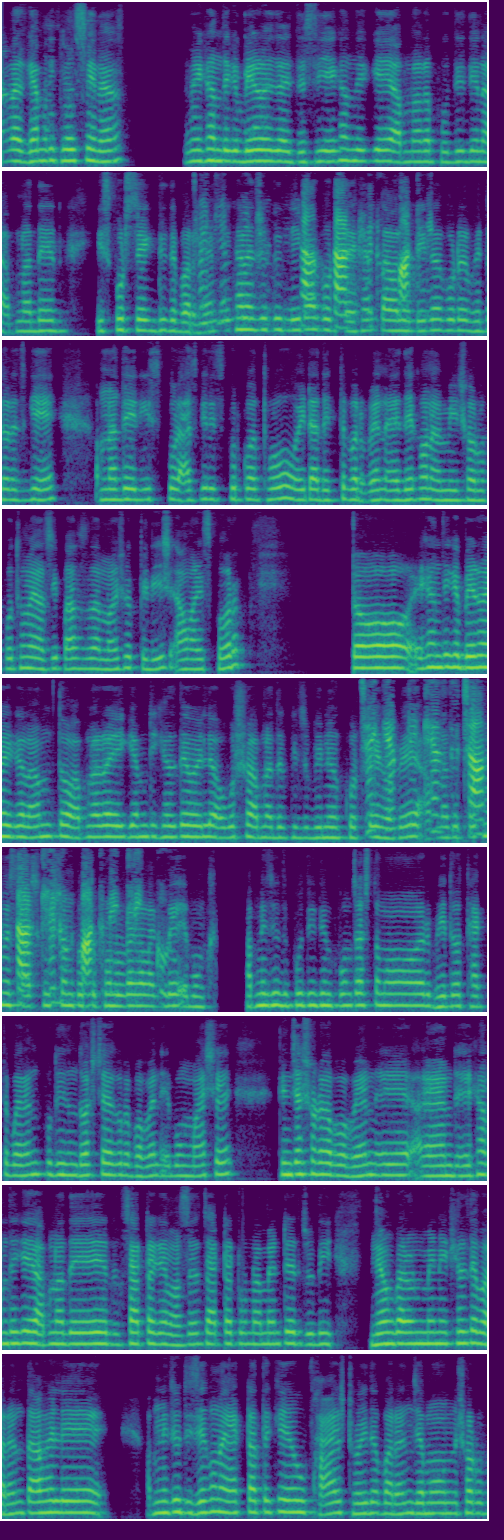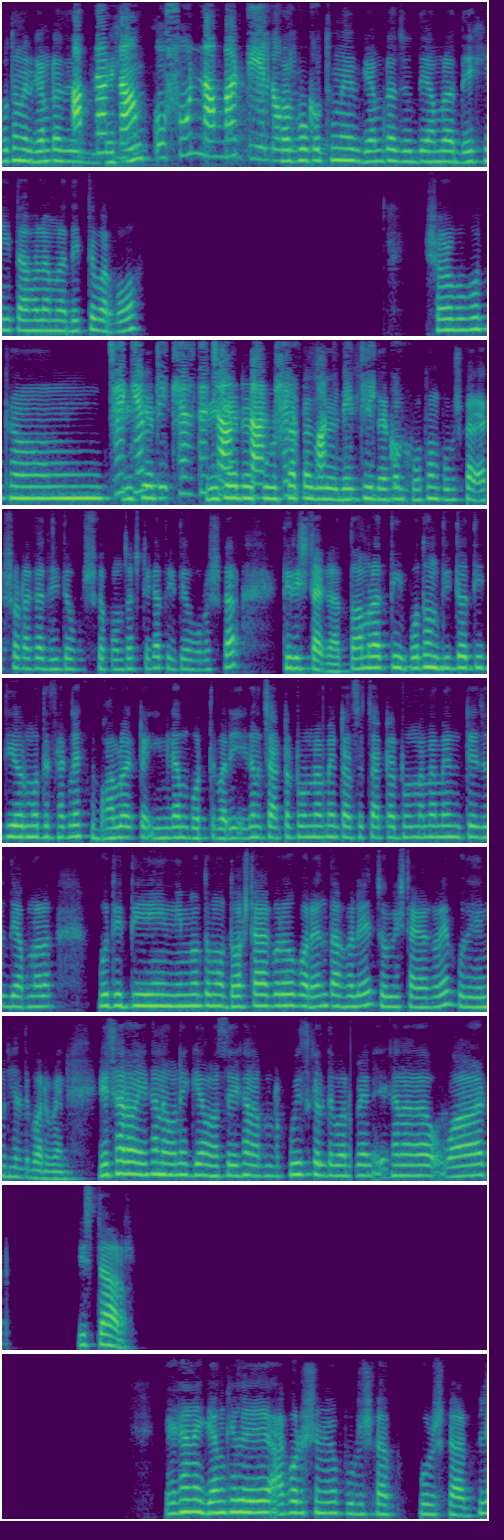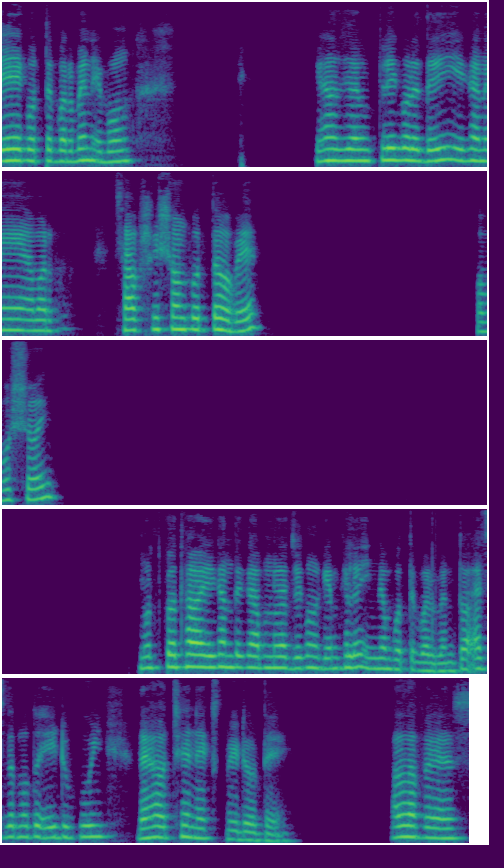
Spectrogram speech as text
আমরা গেমটি খেলছি না। আমি এখান থেকে বের হয়ে যাইতেছি। এখান থেকে আপনারা প্রতিদিন আপনাদের স্কোর চেক দিতে পারবেন। এখানে যদি লিডার বোর্ড দেখেন তাহলে লিডার বোর্ডের ভিতরে গিয়ে আপনাদের স্কোর আজকের স্কোর কত ওইটা দেখতে পারবেন। এই দেখুন আমি সর্বপ্রথমে আছি পাঁচ হাজার নয়শো তিরিশ আমার স্কোর। তো এখান থেকে বের হয়ে গেলাম। তো আপনারা এই গেমটি খেলতে হইলে অবশ্যই আপনাদের কিছু বিনিয়োগ করতেই হবে। আপনাদের প্রথমে সাবস্ক্রিপশন করতে পনেরো টাকা লাগবে এবং আপনি যদি প্রতিদিন পঞ্চাশতমের ভিতর থাকতে পারেন প্রতিদিন দশ টাকা করে পাবেন এবং মাসে তিন চারশো টাকা পাবেন। অ্যান্ড এখান থেকে আপনাদের চারটা গেম আছে। চারটা টুর্নামেন্টের যদি নিয়ম কানুন মেনে খেলতে পারেন তাহলে আপনি যদি যে কোনো একটা থেকেও ফার্স্ট হইতে পারেন যেমন সর্বপ্রথমের গেমটা যদি দেখি ও ফোন নাম্বার দিয়ে লগ ইন করুন। সর্বপ্রথমের গেমটা যদি আমরা দেখি তাহলে আমরা দেখতে পারব সর্বপ্রথম যে ক্রিকেট গেমটি খেলতে চান ক্রিকেটের পুরস্কারটা যদি দেখি দেখুন প্রথম পুরস্কার একশো টাকা দ্বিতীয় পুরস্কার পঞ্চাশ টাকা তৃতীয় পুরস্কার তিরিশ টাকা। তো আমরা প্রথম দ্বিতীয় তৃতীয়র মধ্যে থাকলে খুব ভালো একটা ইনকাম করতে পারি। এখানে চারটা টুর্নামেন্ট আছে। চারটা টুর্নামেন্টে যদি আপনারা প্রতিদিন নিম্নতম দশ টাকা করেও করেন তাহলে চল্লিশ টাকা করে প্রতিদিন খেলতে পারবেন। এছাড়াও এখানে অনেক গেম আছে। এখানে আপনারা কুইজ খেলতে পারবেন। এখানে ওয়ার্ড স্টার এখানে গেম খেলে আকর্ষণীয় পুরস্কার পুরস্কার প্লে করতে পারবেন এবং এখানে যদি আমি প্লে করে দেই, এখানে আমার সাবস্ক্রিপশন করতে হবে। অবশ্যই। মোট কথা, এখান থেকে আপনারা যে কোনো গেম খেলে ইনকাম করতে পারবেন। তো আজকের মতো এইটুকুই। দেখা হচ্ছে নেক্সট ভিডিওতে আল্লাহ হাফেজ।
